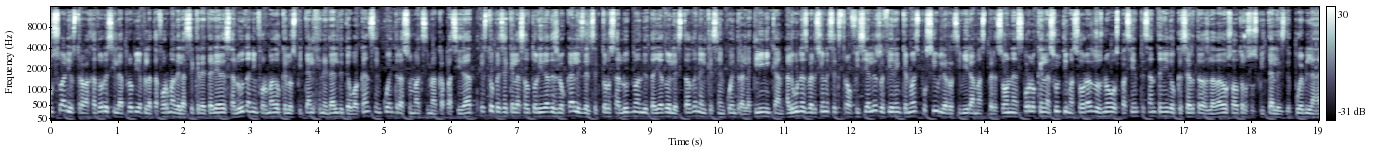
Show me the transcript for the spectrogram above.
Usuarios, trabajadores y la propia plataforma de la Secretaría de Salud han informado que el Hospital General de Tehuacán se encuentra a su máxima capacidad. Esto pese a que las autoridades locales del sector salud no han detallado el estado en el que se encuentra la clínica. Algunas versiones extraoficiales refieren que no es posible recibir a más personas, por lo que en las últimas horas los nuevos pacientes han tenido que ser trasladados a otros hospitales de Puebla.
